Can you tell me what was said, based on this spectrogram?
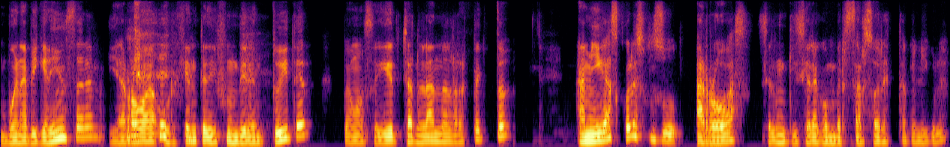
buena pique en Instagram y arroba urgente difundir en Twitter. Podemos seguir charlando al respecto. Amigas, ¿cuáles son sus arrobas? Si alguien quisiera conversar sobre esta película.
